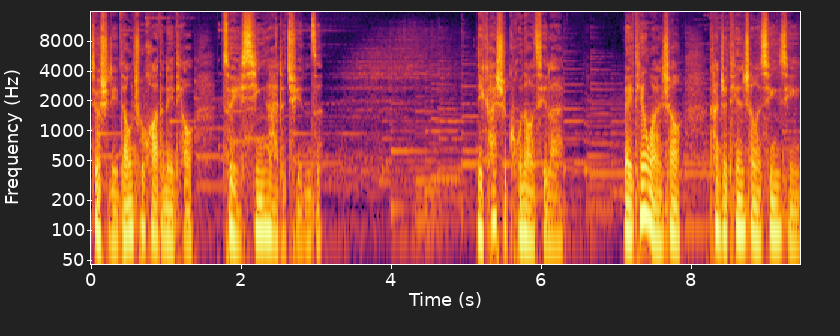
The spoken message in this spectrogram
就是你当初画的那条最心爱的裙子。你开始苦恼起来，每天晚上看着天上的星星，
